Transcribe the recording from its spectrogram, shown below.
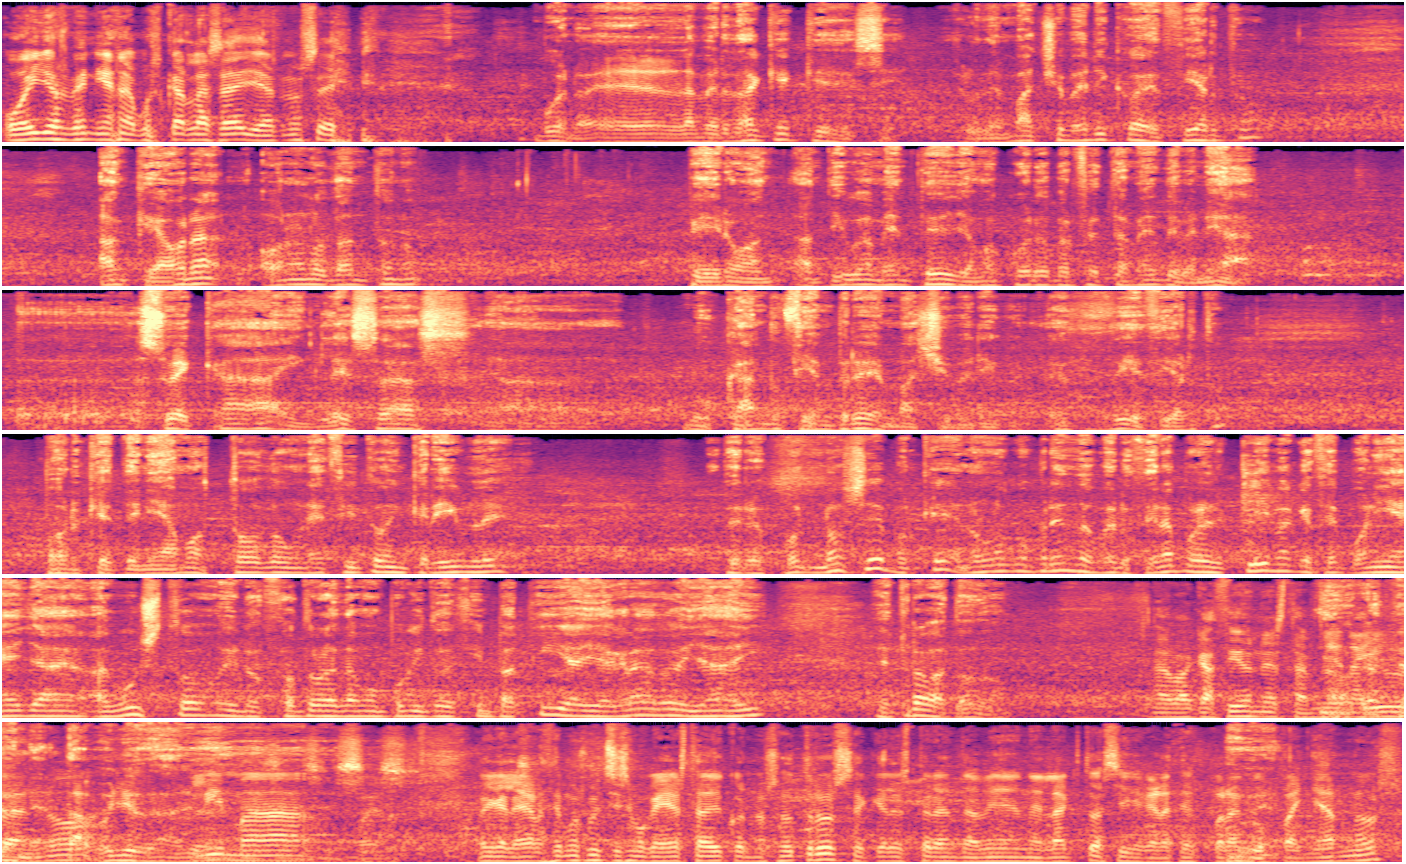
¿O ellos venían a buscarlas a ellas? No sé. Bueno, eh, la verdad que, que sí. Lo del macho ibérico es cierto, aunque ahora, ahora no tanto, ¿no? Pero antiguamente, yo me acuerdo perfectamente, venía eh, suecas, inglesas, buscando siempre el macho ibérico. Eso sí es cierto, porque teníamos todo un éxito increíble, pero no sé por qué, no lo comprendo, pero será por el clima que se ponía ella a gusto y nosotros le damos un poquito de simpatía y agrado y ya ahí entraba todo. Las vacaciones también ayudan, ¿no? Ayuda, clima. Oye, le agradecemos muchísimo que haya estado hoy con nosotros. Sé que le esperan también en el acto, así que gracias por acompañarnos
